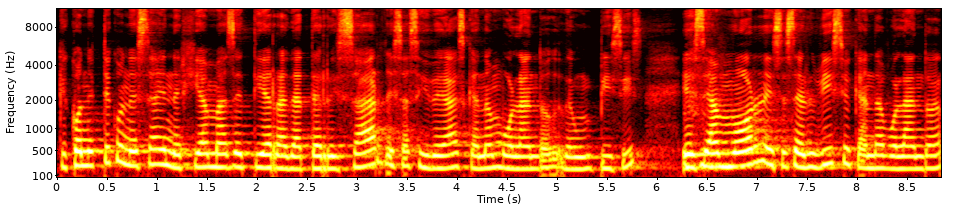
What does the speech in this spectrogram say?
que conecte con esa energía más de tierra, de aterrizar de esas ideas que andan volando de un Piscis, ese amor, ese servicio que anda volando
